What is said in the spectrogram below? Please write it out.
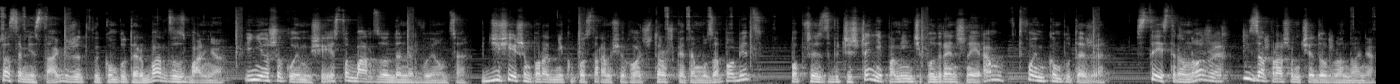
Czasem jest tak, że Twój komputer bardzo zwalnia i nie oszukujmy się, jest to bardzo denerwujące. W dzisiejszym poradniku postaram się choć troszkę temu zapobiec poprzez wyczyszczenie pamięci podręcznej RAM w Twoim komputerze. Z tej strony Orzech i zapraszam Cię do oglądania.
